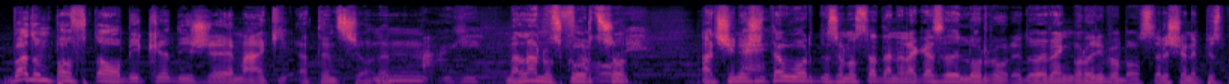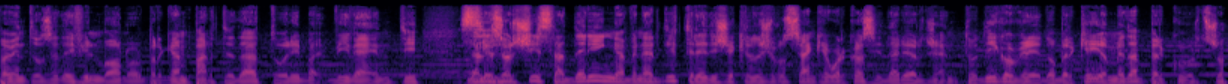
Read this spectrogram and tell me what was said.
Vado un po' off topic, dice Maki, attenzione. Maki. Ma l'anno scorso favore. A Cinecittà World sono stata nella casa dell'orrore dove vengono riproposte le scene più spaventose dei film horror per gran parte da attori viventi. Dall'esorcista a The Ring a venerdì 13 e credo ci fosse anche qualcosa di Dario Argento. Dico credo perché io a metà percorso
